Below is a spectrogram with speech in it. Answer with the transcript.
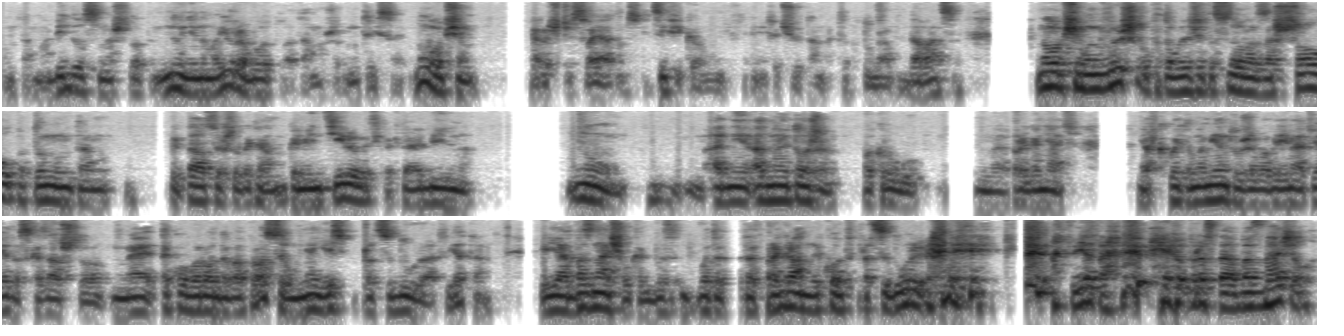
он там обиделся на что-то, ну, не на мою работу, а там уже внутри сайта. Ну, в общем, короче, своя там специфика у них, я не хочу там туда вдаваться. Ну, в общем, он вышел, потом что-то снова зашел, потом он там пытался что-то там комментировать как-то обильно. Ну, одни, одно и то же по кругу прогонять я в какой-то момент уже во время ответа сказал, что на такого рода вопросы у меня есть процедура ответа. И я обозначил как бы вот этот программный код процедуры ответа. Я его просто обозначил,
